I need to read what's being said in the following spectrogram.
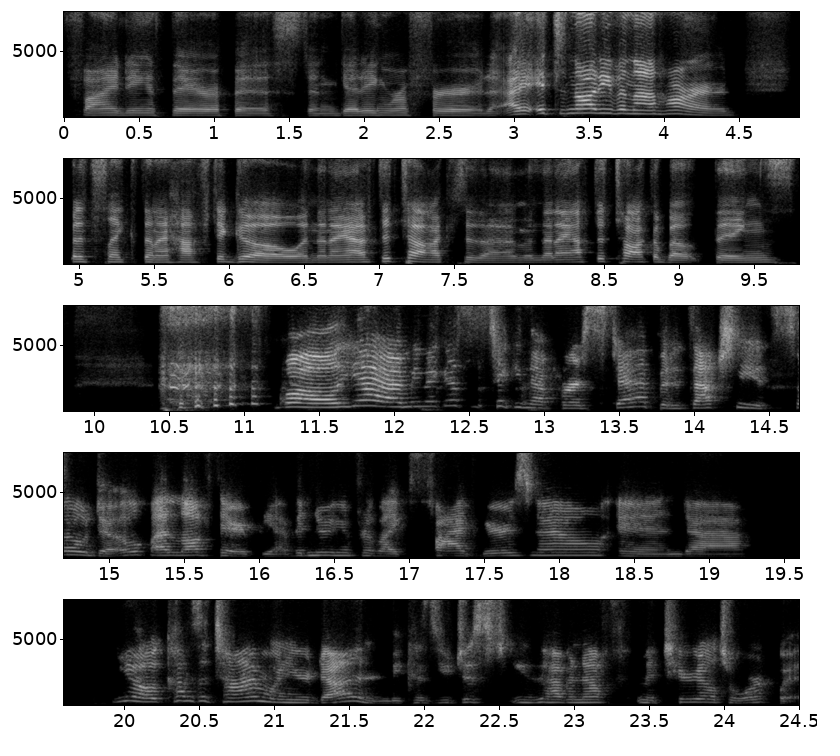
finding a therapist and getting referred. I it's not even that hard, but it's like then I have to go and then I have to talk to them and then I have to talk about things. Well, yeah, I mean, I guess it's taking that first step, but it's actually it's so dope. I love therapy. I've been doing it for like five years now, and uh, you know, it comes a time when you're done because you just you have enough material to work with.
